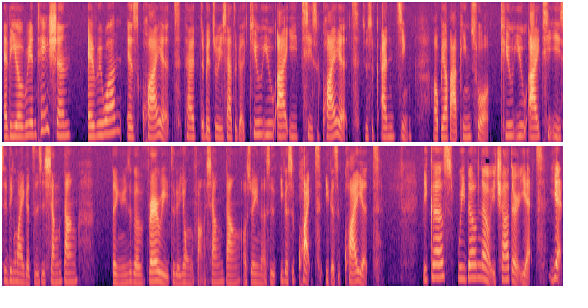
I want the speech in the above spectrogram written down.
at the orientation, everyone is quiet。大家特别注意一下，这个 Q U I E T 是 quiet，就是安静哦，不要把它拼错。Q U I T E 是另外一个字，是相当等于这个 very 这个用法，相当哦，所以呢是一个是 quite，一个是 quiet。Because we don't know each other yet, yet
